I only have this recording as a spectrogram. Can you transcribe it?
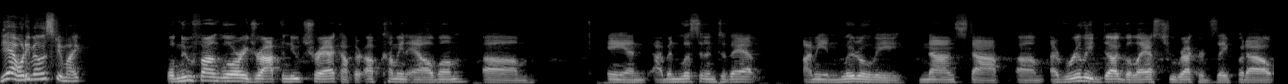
yeah, what have you been listening to, Mike? well, New Found Glory dropped a new track off their upcoming album. Um, and I've been listening to that, I mean, literally nonstop. Um, I've really dug the last two records they put out.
